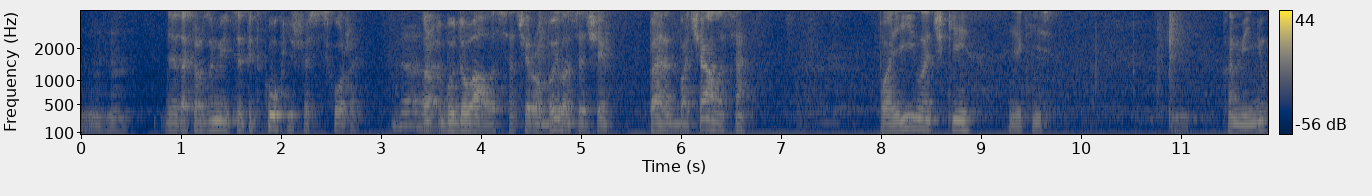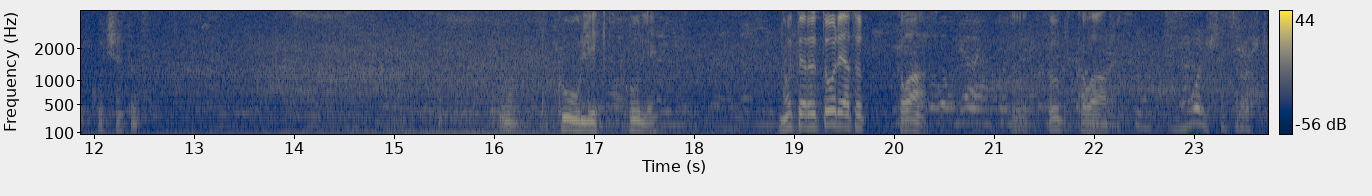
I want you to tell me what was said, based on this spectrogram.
Да. Я так розумію, це під кухню щось схоже. Р- Будувалося, чи робилося, чи передбачалося. Паїлочки якісь. Камінюк куча тут. Кулі, кулі. Ну, територія тут клас. Тут, тут клас. Більше трошки.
